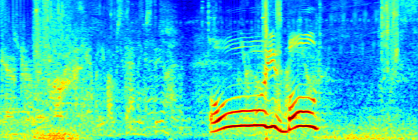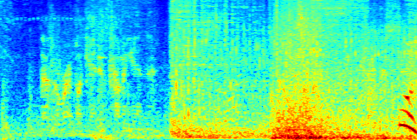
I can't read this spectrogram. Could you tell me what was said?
Gas trap is loaded. I can't believe I'm standing still. Oh, he's bold. There's a replicator coming in. Whew.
